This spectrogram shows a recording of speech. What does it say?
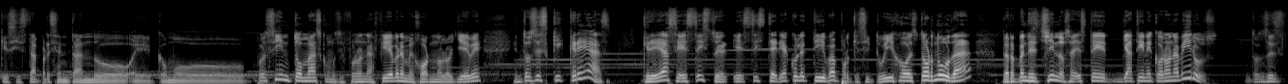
que si está presentando eh, como pues síntomas, como si fuera una fiebre, mejor no lo lleve. Entonces, ¿qué creas? Creas esta, hister- esta histeria colectiva porque si tu hijo estornuda, de repente es chino, o sea, este ya tiene coronavirus. Entonces,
